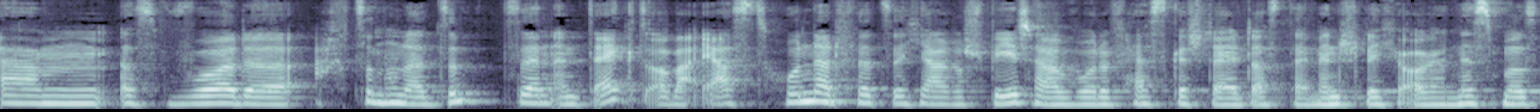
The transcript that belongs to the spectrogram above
Ähm, es wurde 1817 entdeckt, aber erst 140 Jahre später wurde festgestellt, dass der menschliche Organismus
